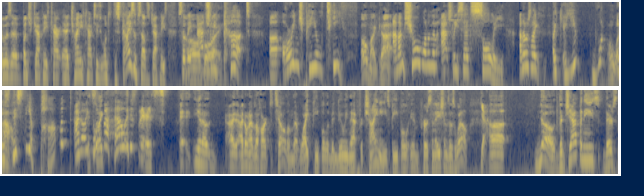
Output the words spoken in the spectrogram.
there was a bunch of Japanese char- uh, Chinese characters who wanted to disguise themselves as Japanese, so they Oh, actually boy. cut uh, orange peel teeth. Oh my god! And I'm sure one of them actually said "Solly," and I was like, "Are, are you? What is Oh, wow. this? The apartment? I'm like, It's what like- the hell is this?" Eh, you know, I, I don't have the heart to tell them that white people have been doing that for Chinese people impersonations as well. Yeah. Uh, no, the Japanese. There's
